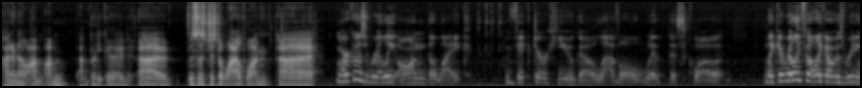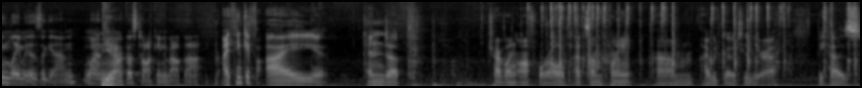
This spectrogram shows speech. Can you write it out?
I don't know. I'm. I'm. I'm pretty good. Uh, this is just a wild one. Uh, Marco's really on the, like, Victor Hugo level with this quote. Like, it really felt like I was reading Les Mis again when Yeah. Marco's talking about that. I think if I end up traveling off world at some point, um, I would go to Leera because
